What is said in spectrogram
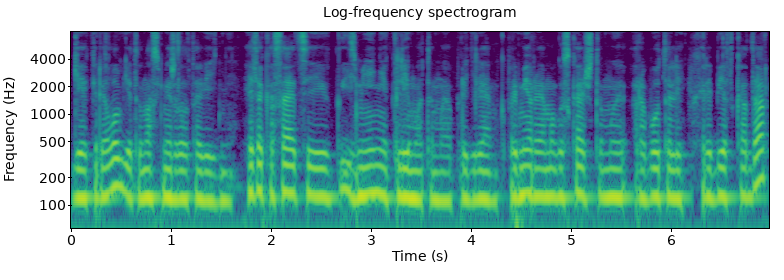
Геокриология — это у нас мерзлотоведение. Это касается и изменения климата мы определяем. К примеру, я могу сказать, что мы работали в хребет Кадар,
